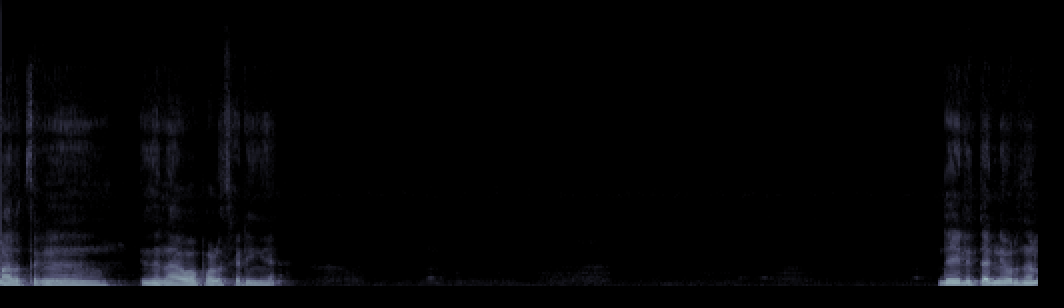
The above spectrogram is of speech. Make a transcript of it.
மரத்துக்கு இது நவாப்பழ செடிங்க. டெய்லி தண்ணி ஒரு நாள்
